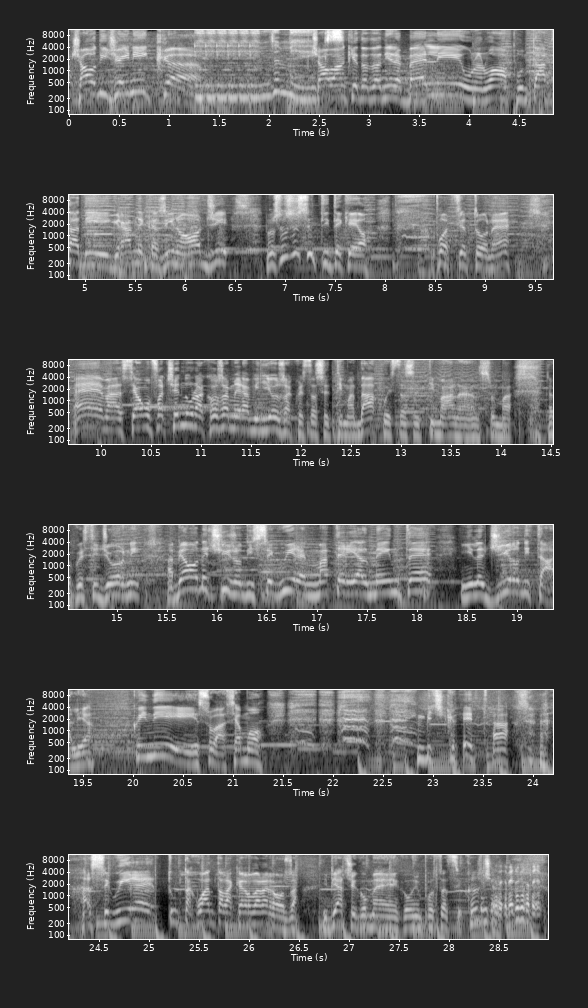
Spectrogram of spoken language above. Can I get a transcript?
Ciao DJ Nick. Ciao anche da Daniele Belli, una nuova puntata di grande casino oggi. Non so se sentite che ho un po' aziottone, eh? Eh, ma stiamo facendo una cosa meravigliosa questa settimana, da questa settimana, insomma, da questi giorni. Abbiamo deciso di seguire materialmente il Giro d'Italia. Quindi, insomma, siamo in bicicletta a seguire tutta quanta la carovana rosa. Mi piace come, come impostazione. Cosa c'è?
